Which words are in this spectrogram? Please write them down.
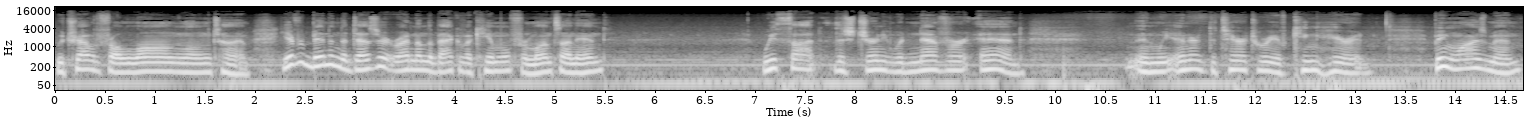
We traveled for a long, long time. You ever been in the desert riding on the back of a camel for months on end? We thought this journey would never end. And we entered the territory of King Herod. Being wise men,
